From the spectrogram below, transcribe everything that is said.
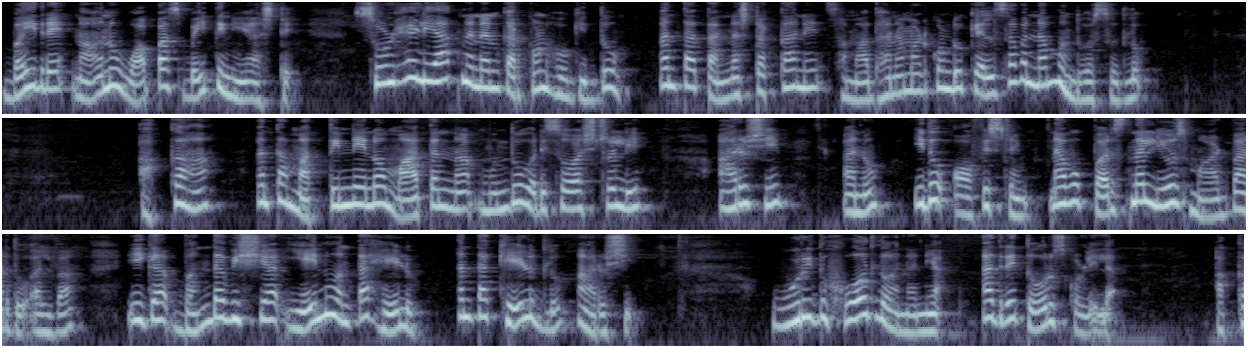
ಬೈದರೆ ನಾನು ವಾಪಸ್ ಬೈತೀನಿ ಅಷ್ಟೇ. ಸುಳ್ಳು ಹೇಳಿ ಯಾಕೆ ನನ್ನನ್ನು ಕರ್ಕೊಂಡು ಹೋಗಿದ್ದು ಅಂತ ತನ್ನಷ್ಟಕ್ಕಾನೆ ತಾನೇ ಸಮಾಧಾನ ಮಾಡಿಕೊಂಡು ಕೆಲಸವನ್ನು ಮುಂದುವರಿಸಿದ್ಲು. ಅಕ್ಕ ಅಂತ ಮತ್ತಿನ್ನೇನೋ ಮಾತನ್ನು ಮುಂದುವರಿಸುವಷ್ಟರಲ್ಲಿ ಆರುಷಿ ಅನು, ಇದು ಆಫೀಸ್ ಟೈಮ್. ನಾವು ಪರ್ಸ್ನಲ್ ಯೂಸ್ ಮಾಡಬಾರ್ದು ಅಲ್ವಾ? ಈಗ ಬಂದ ವಿಷಯ ಏನು ಅಂತ ಹೇಳು ಅಂತ ಕೇಳಿದ್ಲು ಆರುಷಿ ಊರಿದು ಹೋದ್ಲು ಅನನ್ಯ, ಆದರೆ ತೋರಿಸ್ಕೊಳ್ಳಿಲ್ಲ. ಅಕ್ಕ,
